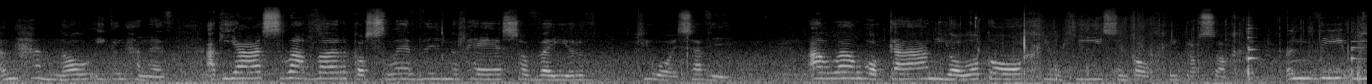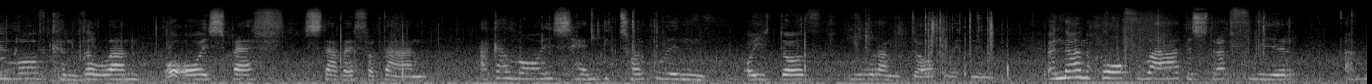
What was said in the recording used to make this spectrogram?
yng nghanol i gynghanedd ac i as lafar goslefyn rhes o feirdd rhyw oes a fu. Alaw o gan i olo goch i'w hi sy'n golchi drosoch. Ynddi wylodd cynddylan o oes bell stafell o dan ac aloes hen dictor glyn oedodd i wrando wedyn. Yna'n hoff wlad ystrad fflir am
